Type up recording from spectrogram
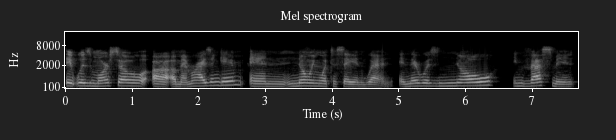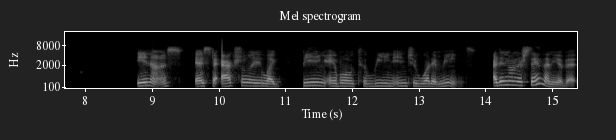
it was more so uh, a memorizing game and knowing what to say and when. And there was no investment in us as to actually like being able to lean into what it means. I didn't understand any of it.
